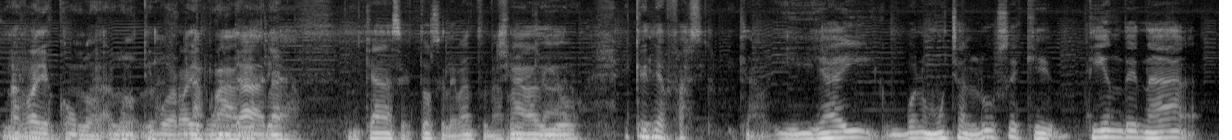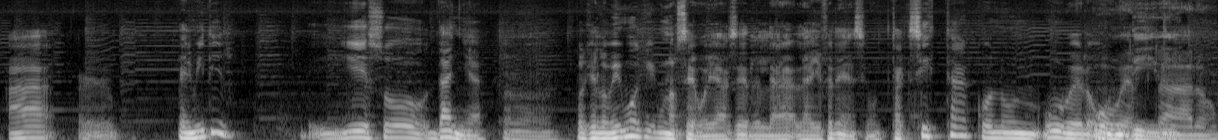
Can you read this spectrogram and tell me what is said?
que Las radios con los- algún los- tipo de las radio claro, en cada sector se levanta una Sí, radio. claro. Es que hoy día es fácil. Claro, y hay bueno muchas luces que tienden a, a, eh, permitir y eso daña Mm. porque lo mismo que no sé voy a hacer la, la diferencia un taxista con un Uber o un Uber, Didi claro.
